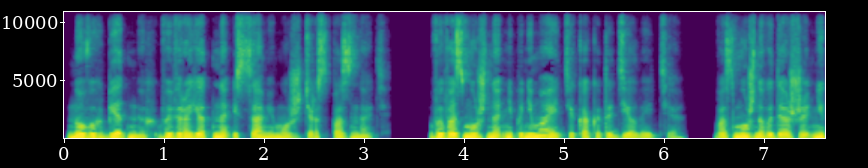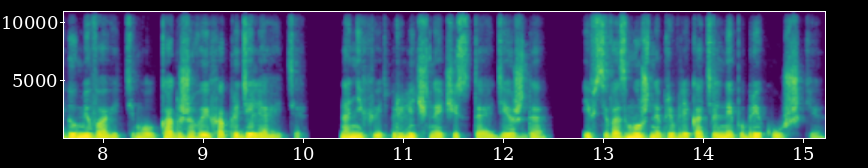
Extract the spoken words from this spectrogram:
Новых бедных вы, вероятно, и сами можете распознать. Вы, возможно, не понимаете, как это делаете. Возможно, вы даже недоумеваете, мол, как же вы их определяете. На них ведь приличная чистая одежда и всевозможные привлекательные побрякушки.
